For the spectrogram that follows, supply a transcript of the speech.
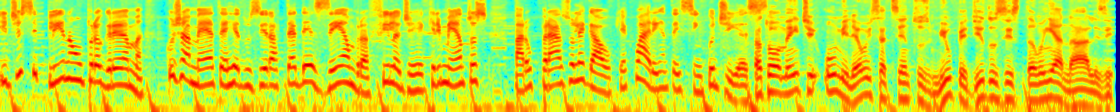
e disciplinam o programa, cuja meta é reduzir até dezembro a fila de requerimentos para o prazo legal, que é 45 dias. Atualmente, 1 milhão e 700 mil pedidos estão em análise,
